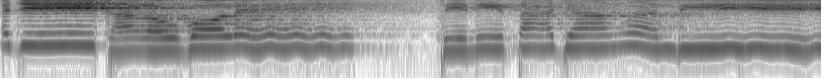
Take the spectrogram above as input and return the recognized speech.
Jikalau boleh Sini tak jangan dibawa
